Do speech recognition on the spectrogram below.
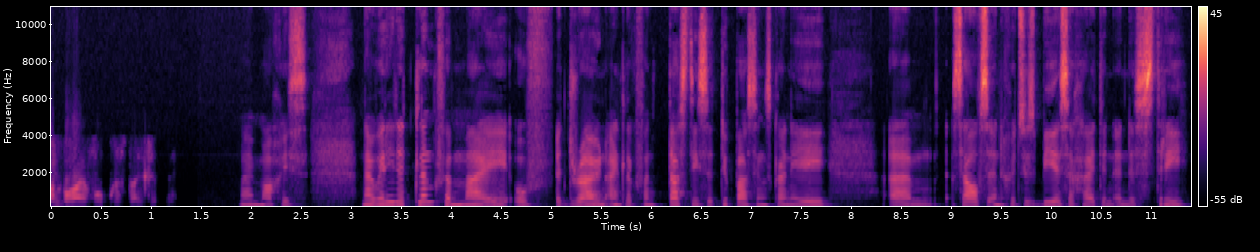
van waar hy opgestyg het nie. My maggies. Nou weet jy dit klink vir my of 'n drone eintlik fantastiese toepassings kan hê ehm um, selfs in goed soos besigheid en industrie.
